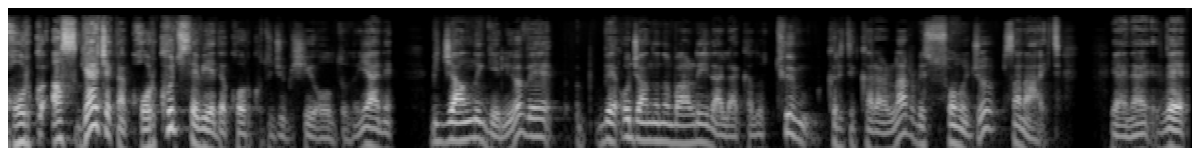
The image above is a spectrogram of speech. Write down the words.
korku, as gerçekten korkunç seviyede korkutucu bir şey olduğunu. Yani bir canlı geliyor ve ve o canlının varlığıyla alakalı tüm kritik kararlar ve sonucu sana ait. Yani ve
